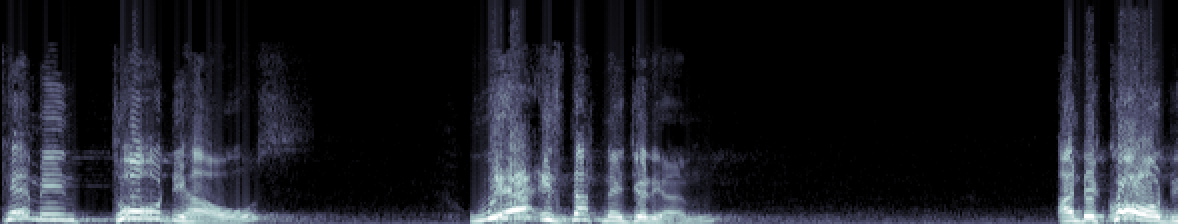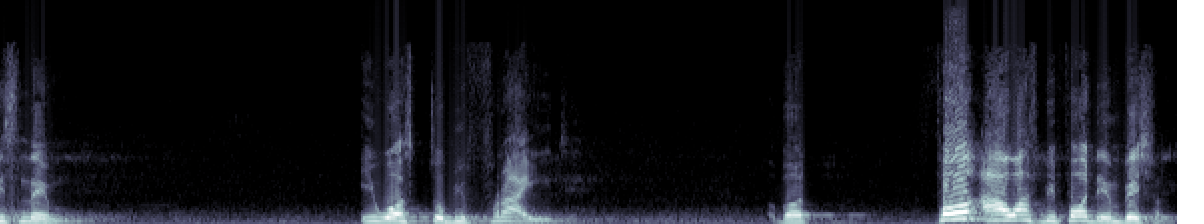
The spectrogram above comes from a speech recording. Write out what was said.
came in, told the house, Where is that Nigerian? And they called his name. He was to be fried. But four hours before the invasion,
